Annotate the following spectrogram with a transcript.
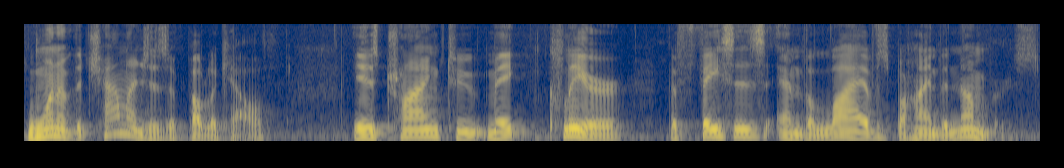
One of the challenges of public health is trying to make clear the faces and the lives behind the numbers.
